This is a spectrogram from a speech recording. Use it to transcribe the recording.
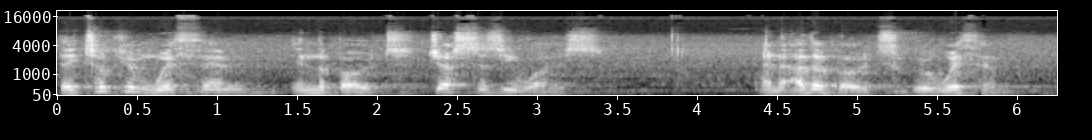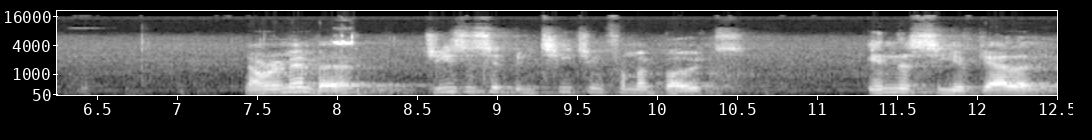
they took him with them in the boat, just as he was, and other boats were with him. Now remember, Jesus had been teaching from a boat in the Sea of Galilee.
